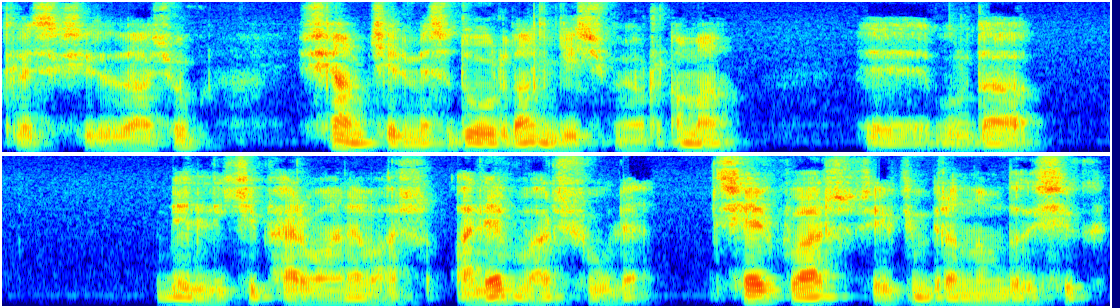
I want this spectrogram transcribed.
klasik şiirde daha çok. Şem kelimesi doğrudan geçmiyor ama e, burada belli ki pervane var, alev var, şule, şevk var. Şevkin bir anlamda ışık,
